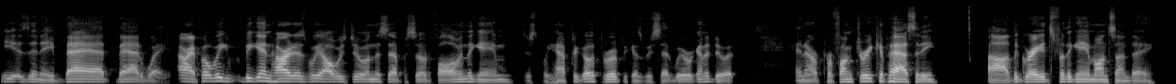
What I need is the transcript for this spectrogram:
he is in a bad, bad way. All right, but we begin hard as we always do on this episode following the game. Just we have to go through it because we said we were going to do it in our perfunctory capacity. Uh, the grades for the game on Sunday.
